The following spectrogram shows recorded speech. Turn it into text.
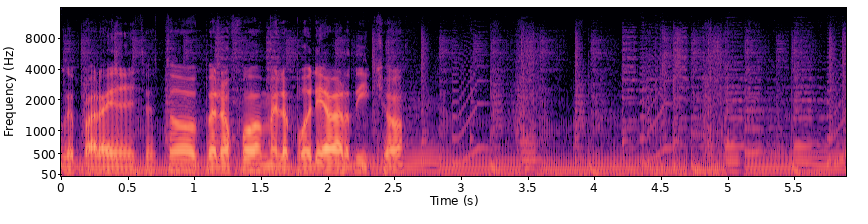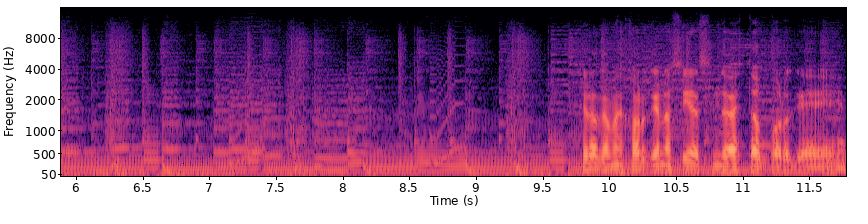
Que para esto es todo, pero el juego me lo podría haber dicho. Creo que mejor que no siga haciendo esto porque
